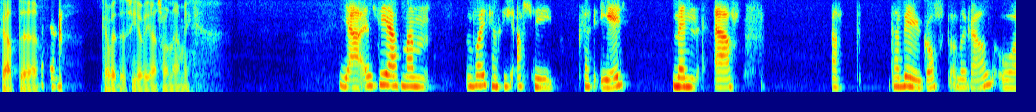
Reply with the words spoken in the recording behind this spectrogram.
Kvært kan vi det se vi är så närmik. Ja, jag ser att man vet kanske inte alltid vad det är, men att att det är väldigt gott och legal och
